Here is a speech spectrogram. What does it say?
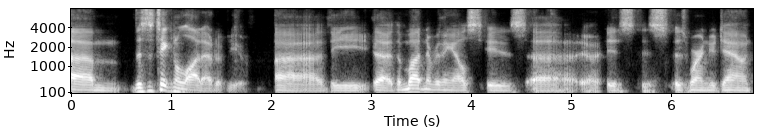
um, this has taken a lot out of you. Uh, the uh, the mud and everything else is uh, is is is wearing you down.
